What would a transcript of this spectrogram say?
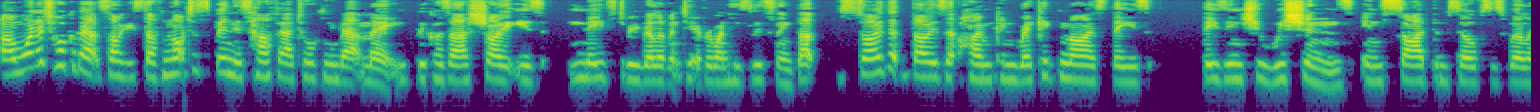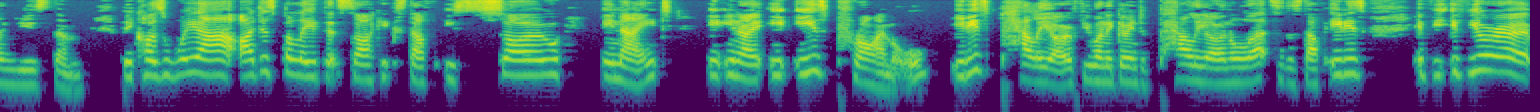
I want to talk about psychic stuff, not to spend this half hour talking about me, because our show is needs to be relevant to everyone who's listening, but so that those at home can recognize these these intuitions inside themselves as well and use them. Because we are, I just believe that psychic stuff is so innate. It, you know, it is primal. It is paleo, if you want to go into paleo and all that sort of stuff. It is, if, if you're a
